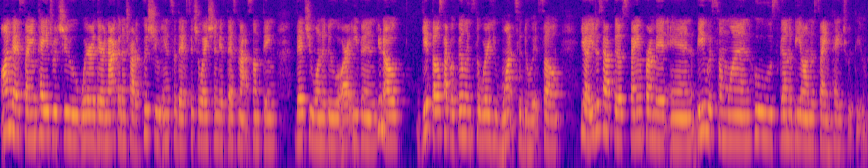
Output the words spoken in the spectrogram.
on that same page with you where they're not to try to push you into that situation if that's not something that you want to do or even you know get those type of feelings to where you want to do it so yeah you just have to abstain from it and be with someone who's gonna be on the same page with you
